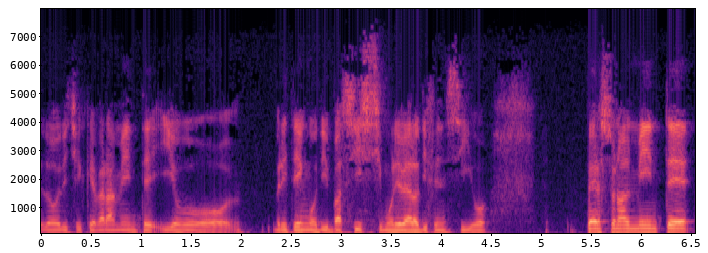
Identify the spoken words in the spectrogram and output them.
12 che veramente io ritengo di bassissimo livello difensivo. Personalmente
